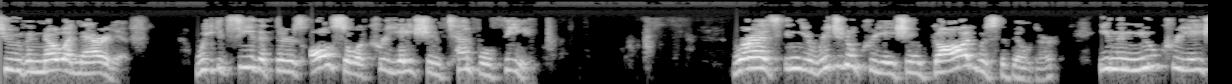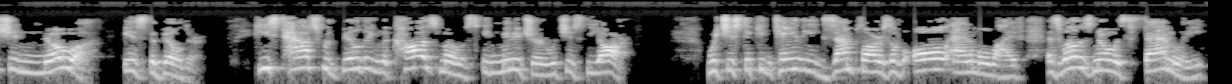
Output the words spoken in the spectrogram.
to the Noah narrative, we can see that there's also a creation temple theme. Whereas in the original creation, God was the builder, in the new creation, Noah is the builder. He's tasked with building the cosmos in miniature, which is the ark, which is to contain the exemplars of all animal life, as well as Noah's family,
